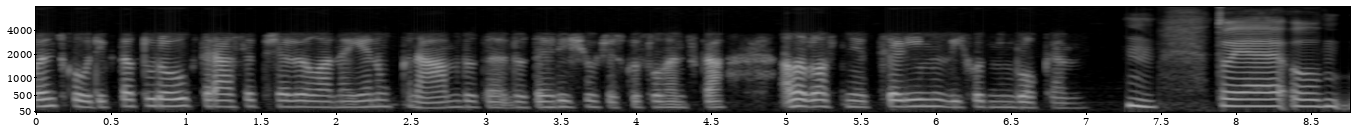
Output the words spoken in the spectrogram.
Vojenskou diktaturou, která se přelila nejen k nám, do, té, do tehdejšího Československa, ale vlastně celým východním blokem. Hmm, to je um,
